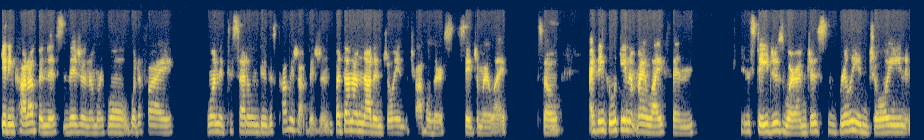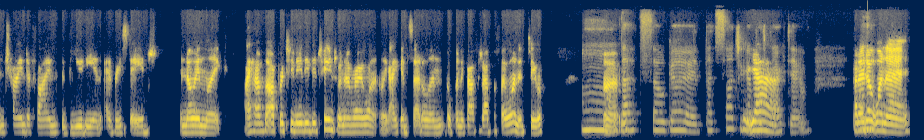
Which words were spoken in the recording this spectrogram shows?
getting caught up in this vision. I'm like, well, what if I wanted to settle and do this coffee shop vision, but then I'm not enjoying the travel nurse stage of my life. So mm-hmm. I think looking at my life and in stages where I'm just really enjoying and trying to find the beauty in every stage and knowing like I have the opportunity to change whenever I want. Like I could settle and open a coffee shop if I wanted to. Mm, um, that's so good. That's such a good yeah. perspective. But I, I don't want to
